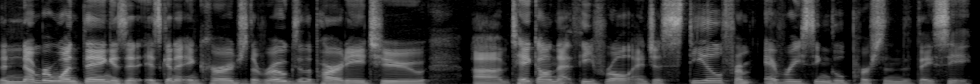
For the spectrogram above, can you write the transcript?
the number one thing is it is going to encourage the rogues in the party to um, take on that thief role and just steal from every single person that they see.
